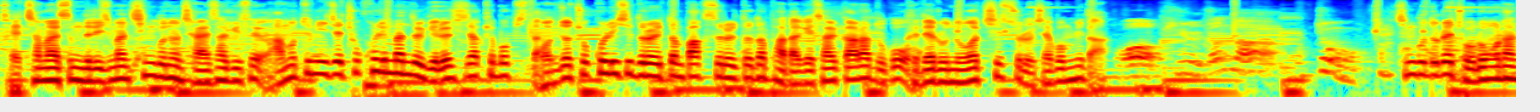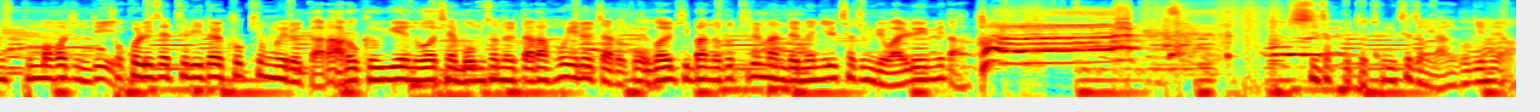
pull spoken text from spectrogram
재차 말씀드리지만 친구는 잘 사귀세요 아무튼 이제 초콜릿 만들기를 시작해봅시다 먼저 초콜릿이 들어있던 박스를 뜯어 바닥에 잘 깔아두고 그대로 누워 치수를 재봅니다 와 비율 쩐다. 6.5. 친구들의 조롱을 한 스푼 먹어준 뒤 초콜릿에 틀이 될 쿠킹 호일을 깔아 바로 그 위에 누워 제 몸선을 따라 호일을 자르고 그걸 기반으로 틀을 만들면 1차 준비 완료입니다 시작부터 총체적 난국이네요.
